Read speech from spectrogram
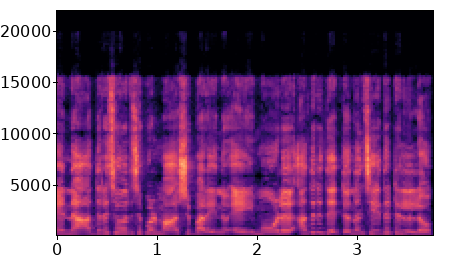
എന്ന് ആദര ചോദിച്ചപ്പോൾ മാഷി പറയുന്നു ഏയ് മോൾ അതിന് തെറ്റൊന്നും ചെയ്തിട്ടില്ലല്ലോ.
